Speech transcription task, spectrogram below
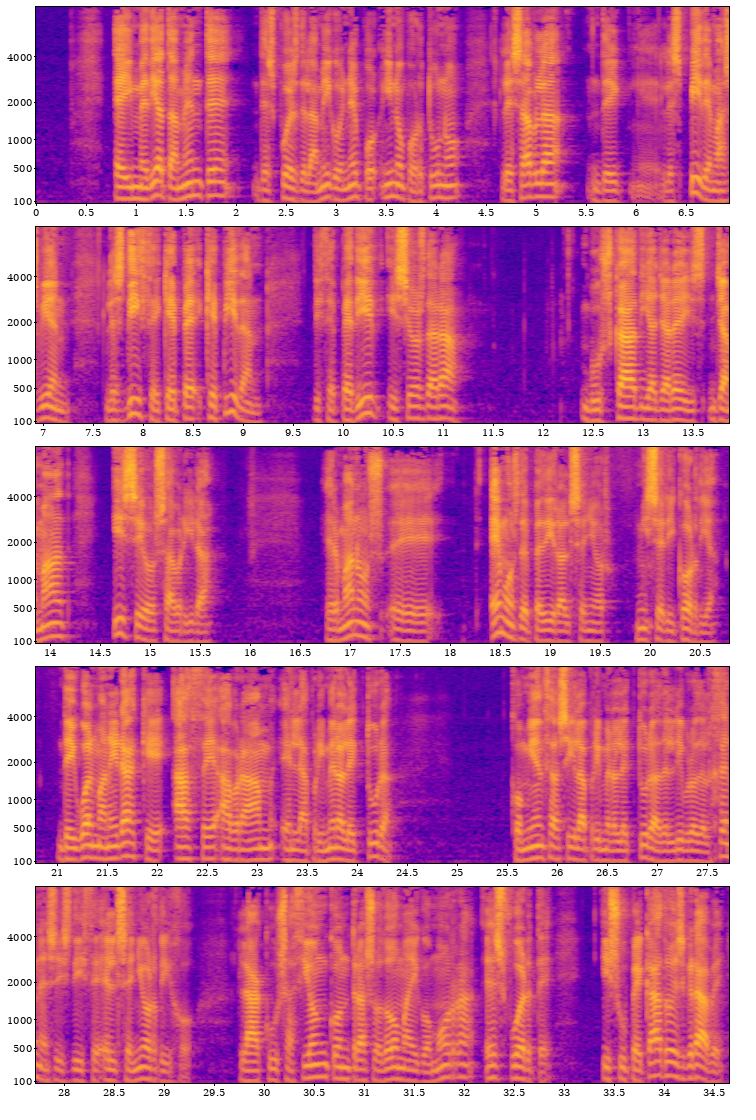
E inmediatamente, después del amigo inoportuno, les habla de, eh, les pide más bien, les dice que, que pidan. Dice, pedid y se os dará. Buscad y hallaréis, llamad y se os abrirá. Hermanos, eh, hemos de pedir al Señor misericordia, de igual manera que hace Abraham en la primera lectura, Comienza así la primera lectura del libro del Génesis. Dice, el Señor dijo, la acusación contra Sodoma y Gomorra es fuerte y su pecado es grave.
